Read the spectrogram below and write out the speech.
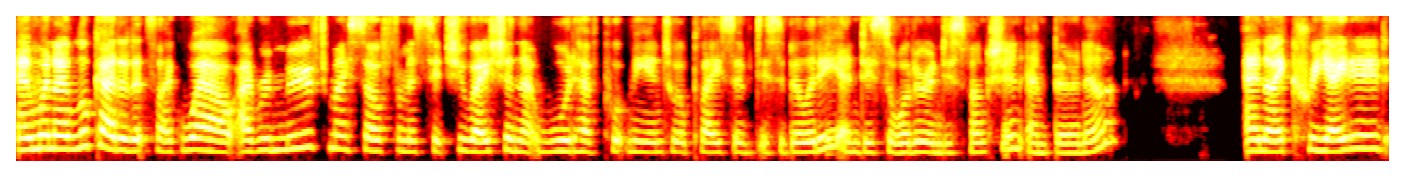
And when I look at it, it's like, wow, I removed myself from a situation that would have put me into a place of disability and disorder and dysfunction and burnout and I created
